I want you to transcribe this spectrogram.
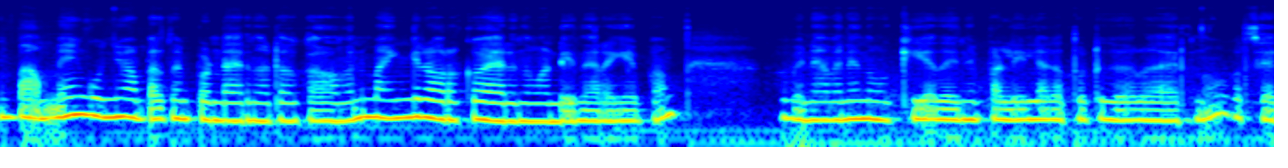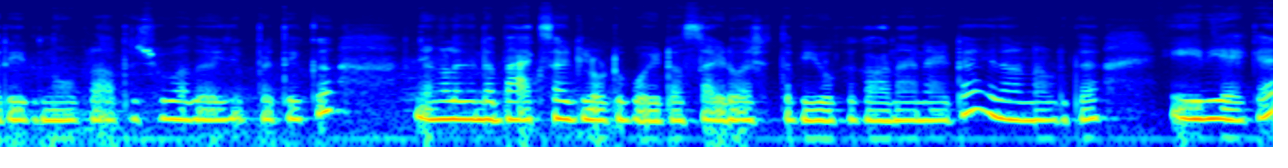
അപ്പം അമ്മയും കുഞ്ഞും അപ്പുറത്തും ഇപ്പം ഉണ്ടായിരുന്നു കേട്ടോ. അവൻ ഭയങ്കര ഉറക്കമായിരുന്നു വണ്ടിയിൽ നിന്ന് ഇറങ്ങിയപ്പം. അപ്പോൾ പിന്നെ അവനെ നോക്കി അത് കഴിഞ്ഞ് പള്ളിയിലകത്തോട്ട് കയറുമായിരുന്നു കുറച്ച് നേരം ഇരുന്നു. പ്രാർത്ഥിച്ചു. അത് കഴിഞ്ഞപ്പോഴത്തേക്ക് ഞങ്ങൾ ഇതിന്റെ ബാക്ക് സൈഡിലോട്ട് പോയിട്ടോ സൈഡ് വശത്തെ വ്യൂ ഒക്കെ കാണാനായിട്ട് ഇതാണ് അവിടുത്തെ ഏരിയയൊക്കെ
